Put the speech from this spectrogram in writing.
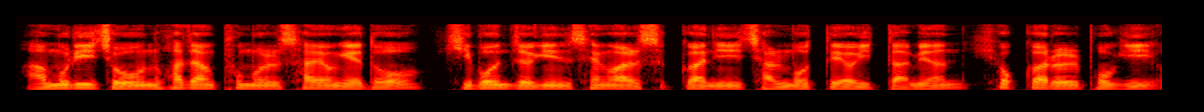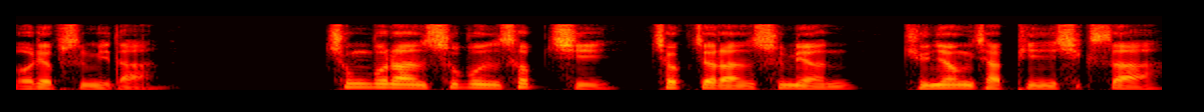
아무리 좋은 화장품을 사용해도 기본적인 생활 습관이 잘못되어 있다면 효과를 보기 어렵습니다. 충분한 수분 섭취, 적절한 수면, 균형 잡힌 식사,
